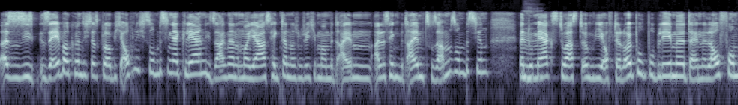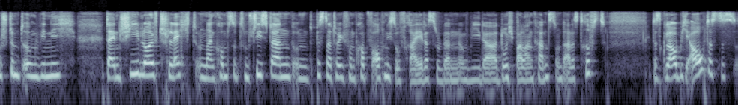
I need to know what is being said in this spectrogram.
also sie selber können sich das, glaube ich, auch nicht so ein bisschen erklären. Die sagen dann immer, ja, es hängt dann natürlich immer mit allem, alles hängt mit allem zusammen so ein bisschen. Wenn mhm. du merkst, du hast irgendwie auf der Loipo Probleme, deine Laufform stimmt irgendwie nicht, dein Ski läuft schlecht und dann kommst du zum Schießstand und bist natürlich vom Kopf auch nicht so frei, dass du dann irgendwie da durchballern kannst und alles triffst. Das glaube ich auch, dass das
